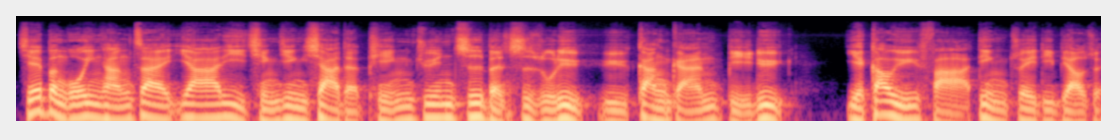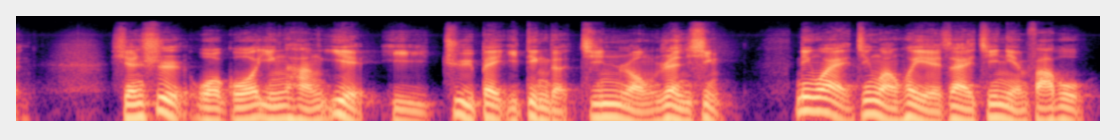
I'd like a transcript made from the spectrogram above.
且本国银行在压力情境下的平均资本市足率与杠杆比率也高于法定最低标准，显示我国银行业已具备一定的金融韧性。另外，金管会也在今年发布《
